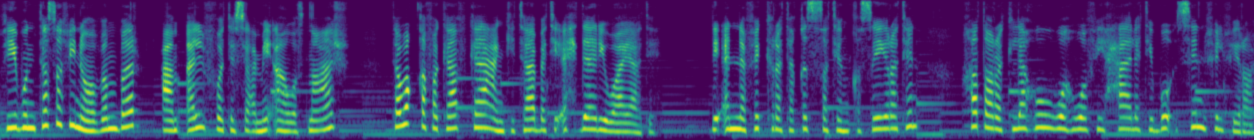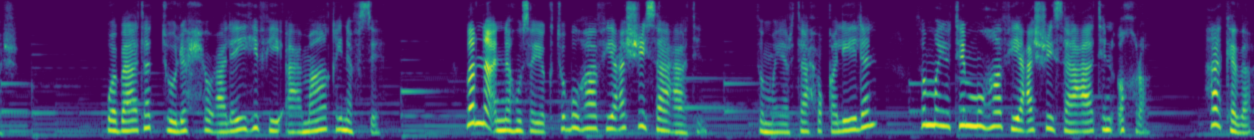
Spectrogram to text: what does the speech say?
في منتصف نوفمبر عام 1912 توقف كافكا عن كتابة إحدى رواياته لأن فكرة قصة قصيرة خطرت له وهو في حالة بؤس في الفراش. وباتت تلح عليه في أعماق نفسه. ظن أنه سيكتبها في عشر ساعات ثم يرتاح قليلا ثم يتمها في عشر ساعات أخرى. هكذا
